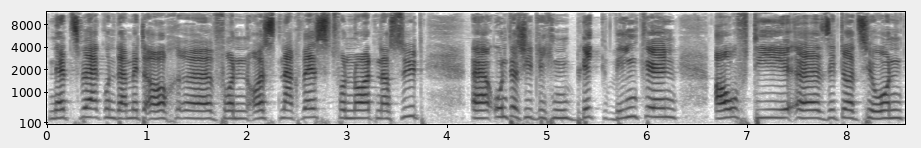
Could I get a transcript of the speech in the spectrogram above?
Netzwerk und damit auch äh, von Ost nach West, von Nord nach Süd äh, unterschiedlichen Blickwinkeln auf die äh, Situation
